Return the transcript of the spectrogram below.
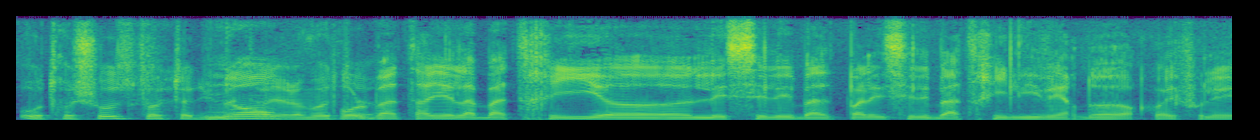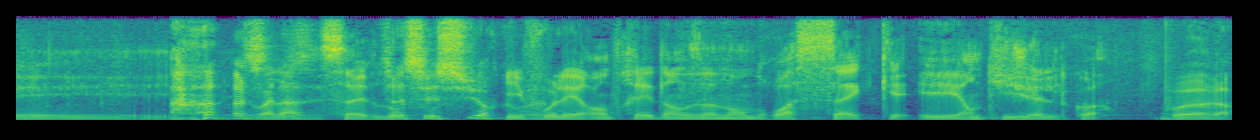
autre chose Toi, tu as du matériel à moteur pour le matériel, la batterie, euh, laisser les pas laisser les batteries l'hiver dehors. Quoi. Il faut les... voilà, ça, c'est sûr. Il faut les rentrer dans un endroit sec et antigel. Quoi. Voilà.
